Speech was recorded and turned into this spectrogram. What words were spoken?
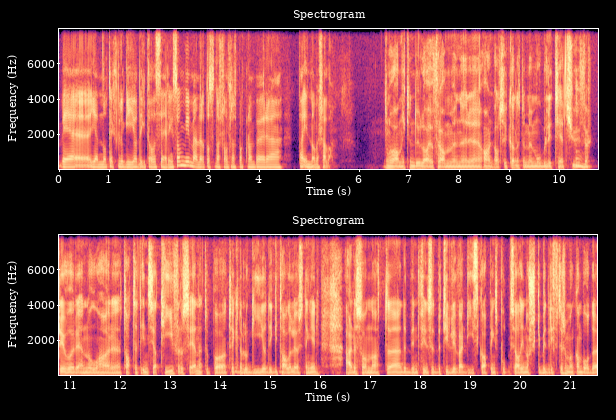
ved, gjennom teknologi og digitalisering, som vi mener at også Nasjonal transportplan bør eh, ta inn over seg. da. Og Anniken, du la jo fram under eh, Arendalsuka dette med Mobilitet 2040, mm. hvor NHO har eh, tatt et initiativ for å se nettopp på teknologi og digitale løsninger. Er det sånn at eh, det finnes et betydelig verdiskapingspotensial i norske bedrifter, så man kan både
